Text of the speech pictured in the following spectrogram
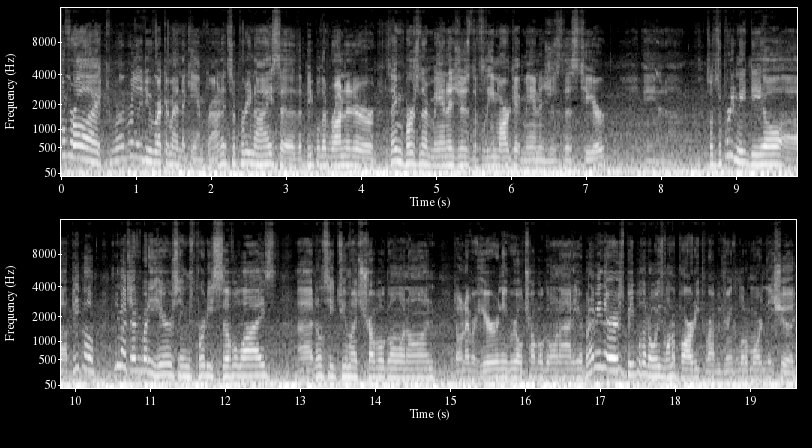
overall, I really do recommend the campground. It's a pretty nice. Uh, the people that run it are same person that manages the flea market manages this tier, and uh, so it's a pretty neat deal. Uh, people, pretty much everybody here seems pretty civilized. Uh, don't see too much trouble going on. Don't ever hear any real trouble going on here. But I mean, there's people that always want to party, probably drink a little more than they should.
